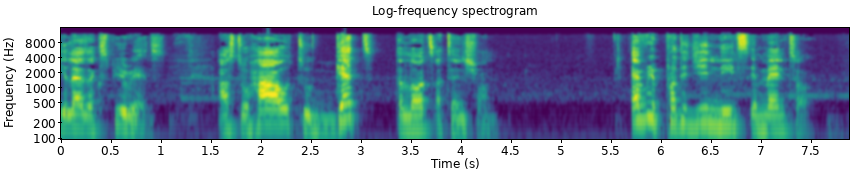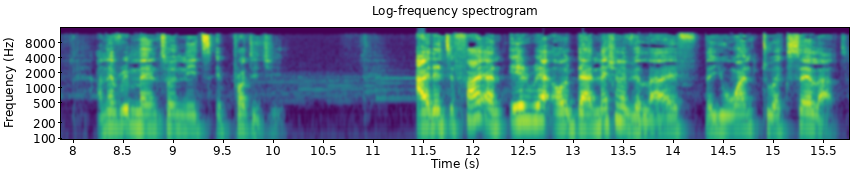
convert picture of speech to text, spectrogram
Eli's experience as to how to get the Lord's attention. Every prodigy needs a mentor, and every mentor needs a prodigy. Identify an area or dimension of your life that you want to excel at.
